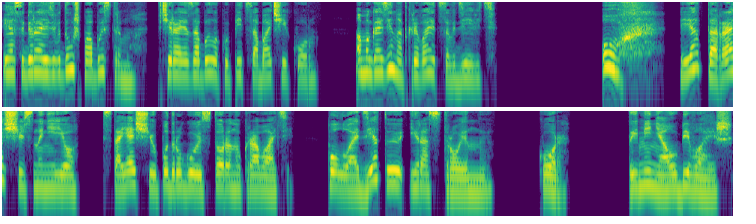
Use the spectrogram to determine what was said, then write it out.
Я собираюсь в душ по-быстрому. Вчера я забыла купить собачий корм, а магазин открывается в девять. Ох, я таращусь на нее, стоящую по другую сторону кровати, полуодетую и расстроенную. «Кора, ты меня убиваешь».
